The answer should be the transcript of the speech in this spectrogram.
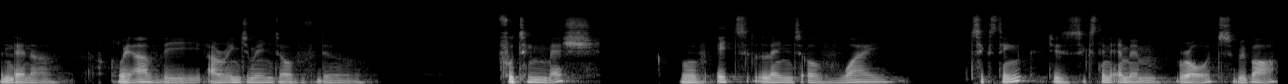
And then uh, we have the arrangement of the footing mesh with its length of y 16, which is 16 mm rods rebar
